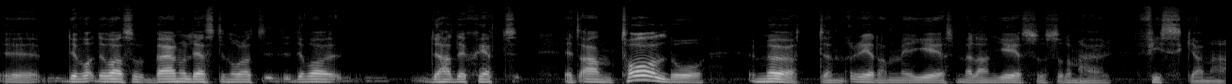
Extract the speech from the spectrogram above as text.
Eh, det var, det var alltså, Berno läste några, det var, det hade skett ett antal då möten redan med Jesus, mellan Jesus och de här fiskarna.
